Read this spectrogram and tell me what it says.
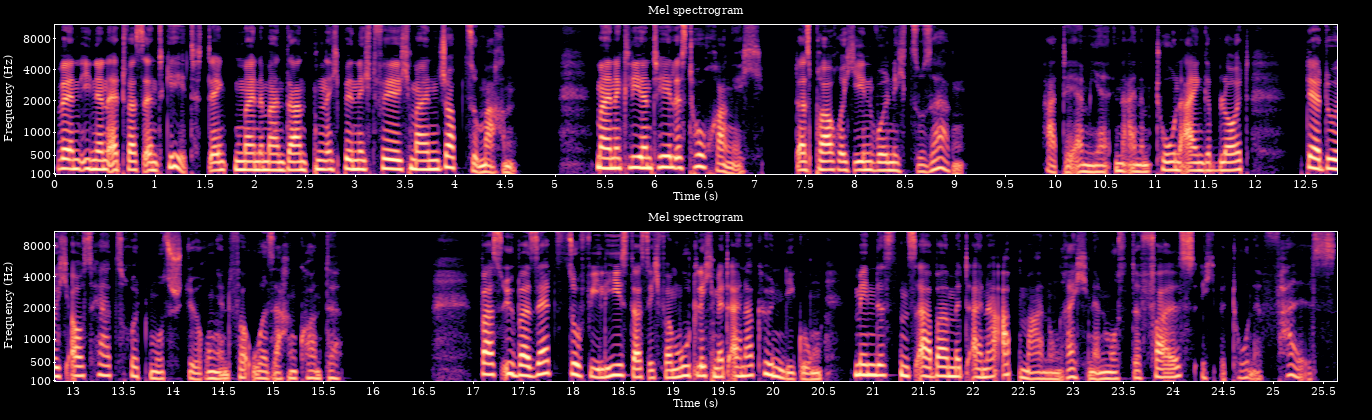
Wenn ihnen etwas entgeht, denken meine Mandanten, ich bin nicht fähig, meinen Job zu machen. Meine Klientel ist hochrangig, das brauche ich Ihnen wohl nicht zu sagen, hatte er mir in einem Ton eingebläut, der durchaus Herzrhythmusstörungen verursachen konnte. Was übersetzt so viel hieß, dass ich vermutlich mit einer Kündigung, mindestens aber mit einer Abmahnung rechnen musste, falls, ich betone falls,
